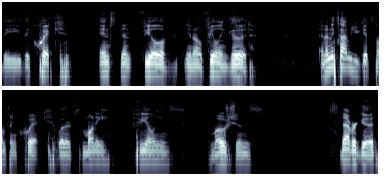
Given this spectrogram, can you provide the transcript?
the the quick instant feel of you know feeling good. And anytime you get something quick whether it's money feelings emotions it's never good.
